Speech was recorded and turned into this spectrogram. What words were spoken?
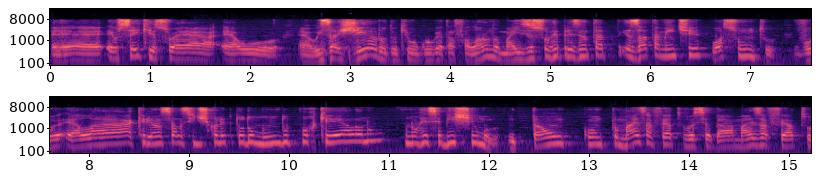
É, eu sei que isso é, é, o, é o exagero do que o Guga está falando, mas isso representa exatamente o assunto. Ela, a criança ela se desconectou do mundo porque ela não, não recebia estímulo. Então, quanto mais afeto você dá, mais afeto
